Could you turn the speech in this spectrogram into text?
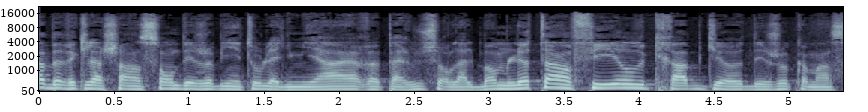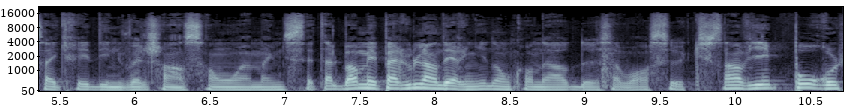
Avec la chanson Déjà bientôt la lumière euh, parue sur l'album Le Temps file. Crab qui a déjà commencé à créer des nouvelles chansons, euh, même si cet album est paru l'an dernier, donc on a hâte de savoir ce qui s'en vient pour eux.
